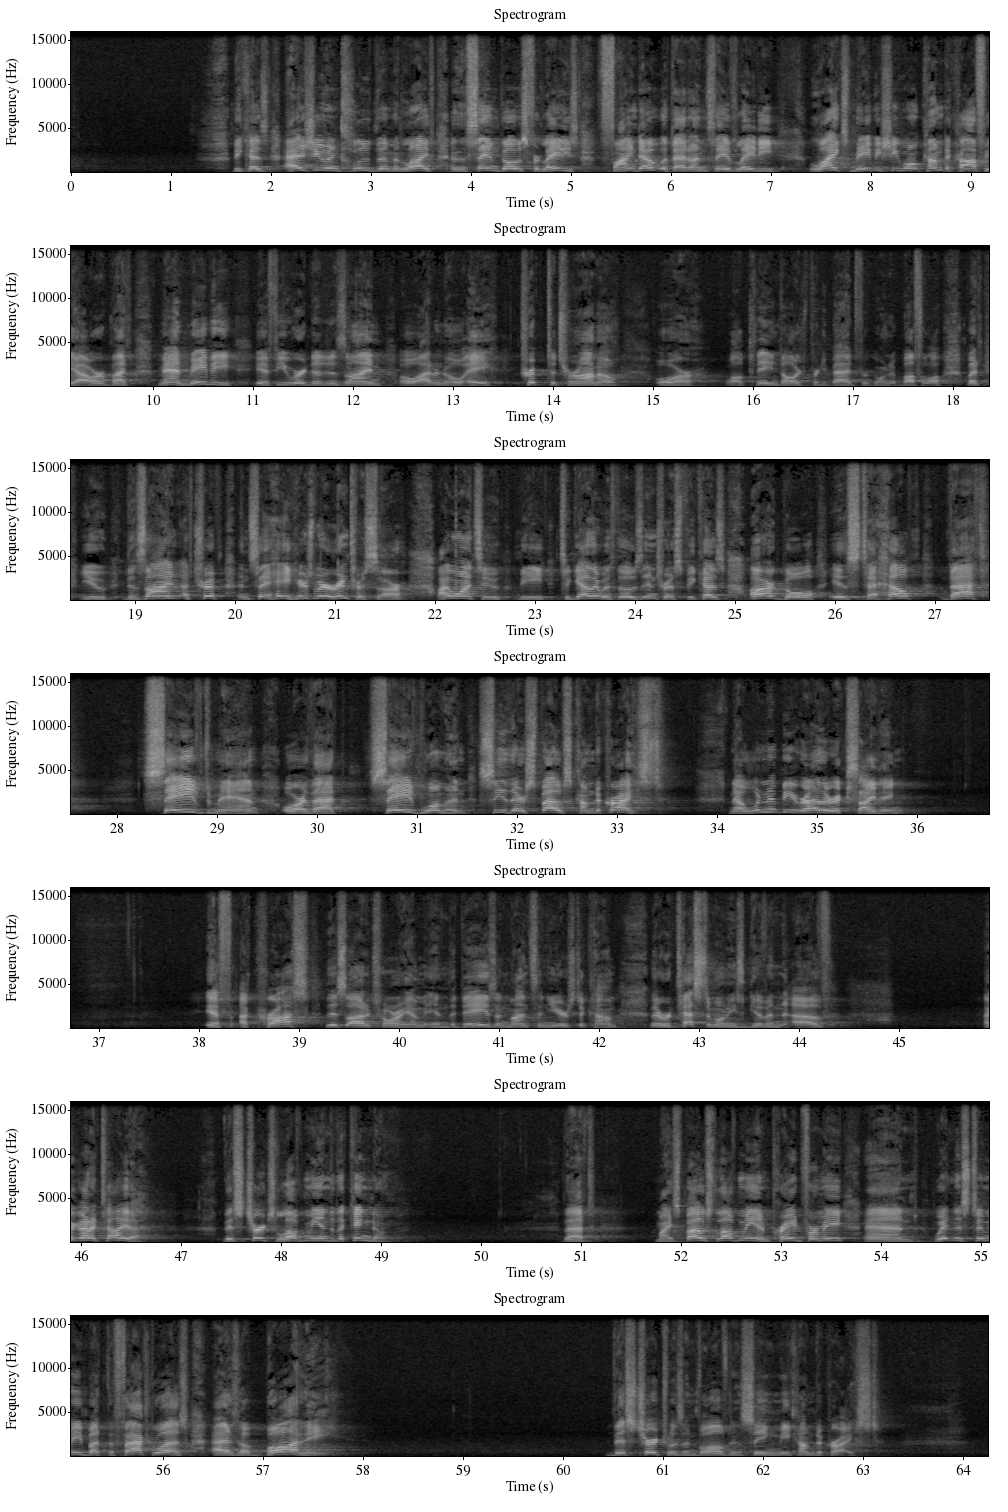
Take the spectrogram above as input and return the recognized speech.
Because as you include them in life, and the same goes for ladies, find out what that unsaved lady likes. Maybe she won't come to coffee hour, but man, maybe if you were to design, oh, I don't know, a trip to Toronto or well, Canadian dollar's pretty bad for going to Buffalo, but you design a trip and say, hey, here's where our interests are. I want to be together with those interests because our goal is to help that saved man or that saved woman see their spouse come to Christ. Now, wouldn't it be rather exciting if across this auditorium in the days and months and years to come, there were testimonies given of, I got to tell you, this church loved me into the kingdom. That my spouse loved me and prayed for me and witnessed to me, but the fact was, as a body, this church was involved in seeing me come to Christ.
